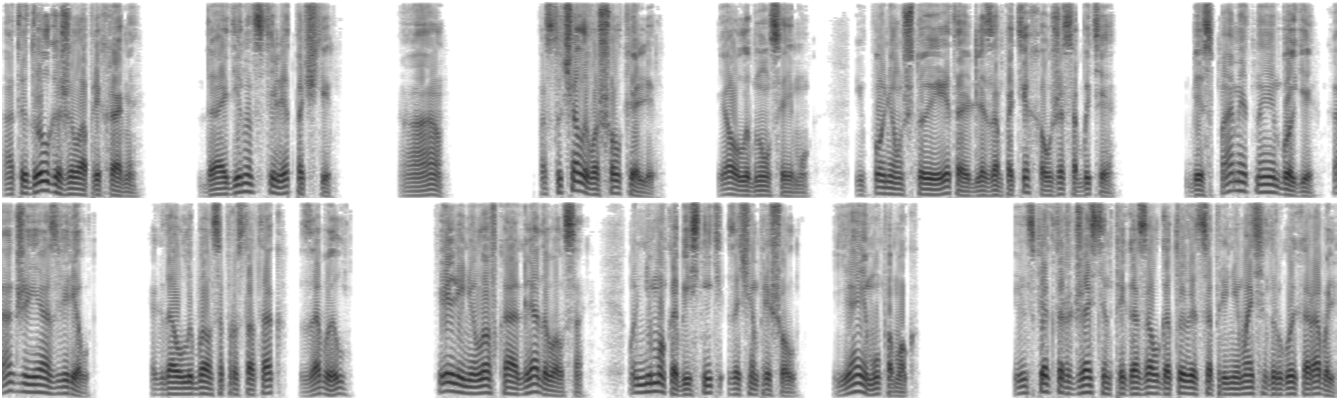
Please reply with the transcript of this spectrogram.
А ты долго жила при храме? До одиннадцати лет почти. А, Постучал и вошел Келли. Я улыбнулся ему и понял, что и это для зампотеха уже событие. Беспамятные боги, как же я озверел. Когда улыбался просто так, забыл. Келли неловко оглядывался. Он не мог объяснить, зачем пришел. Я ему помог. Инспектор Джастин приказал готовиться принимать другой корабль.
